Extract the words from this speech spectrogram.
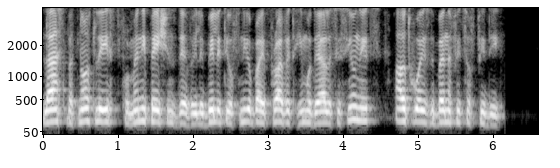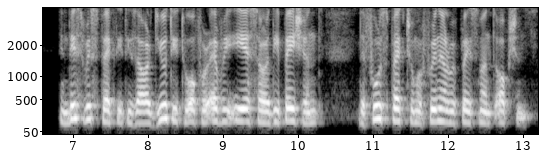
Last but not least, for many patients, the availability of nearby private hemodialysis units outweighs the benefits of PD. In this respect, it is our duty to offer every ESRD patient the full spectrum of renal replacement options.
